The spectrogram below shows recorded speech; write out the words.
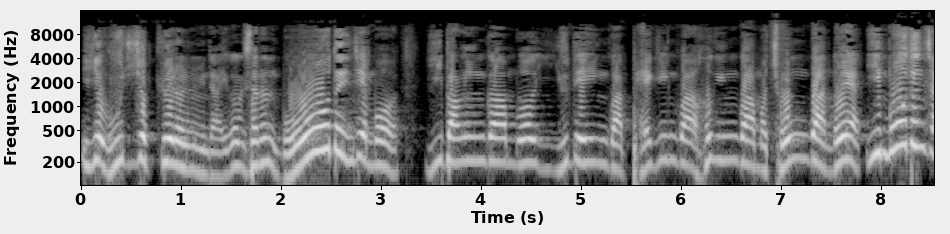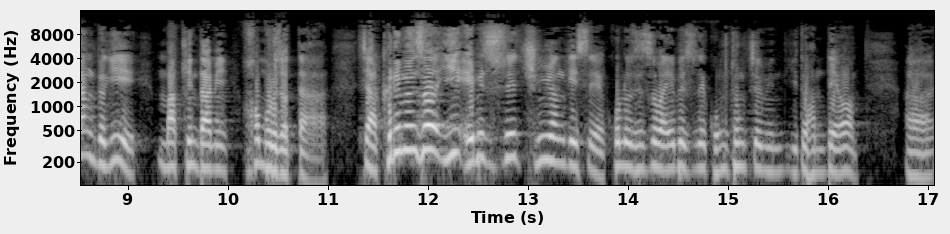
이게 우주적 교회론입니다. 여기서는 모든 이제 뭐 이방인과 뭐 유대인과 백인과 흑인과 뭐 종과 노예 이 모든 장벽이 막힌 다음에 허물어졌다. 자, 그러면서 이 에베소서에 중요한 게 있어요. 골로새서와 에베소서의 공통점이기도 한데요. 아,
